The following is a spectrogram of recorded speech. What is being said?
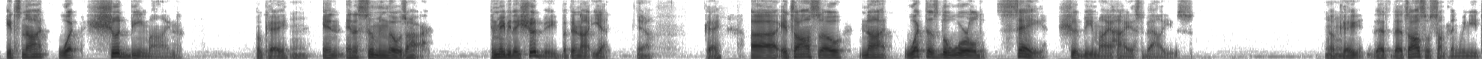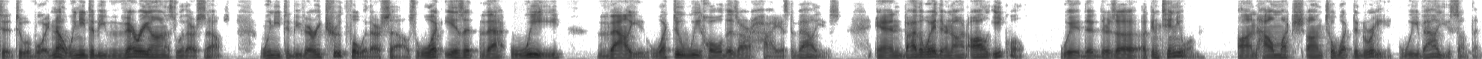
It's not what should be mine okay Mhm. and and assuming those are. And maybe they should be but they're not yet. Yeah. Okay. Uh, it's also not what does the world say should be my highest values. Mhm. Okay. That that's also something we need to to avoid. No, we need to be very honest with ourselves. We need to be very truthful with ourselves. What is it that we value? What do we hold as our highest values? And by the way, they're not all equal. We there- there's a, a continuum on how much on to what degree we value something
